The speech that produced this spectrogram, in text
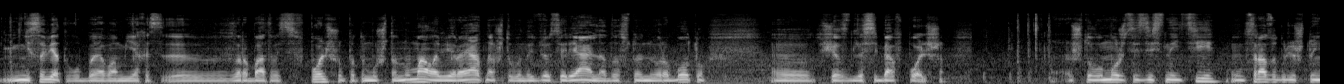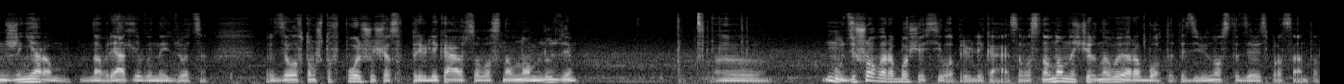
не советовал бы я вам ехать э, зарабатывать в Польшу, потому что, ну, маловероятно, что вы найдете реально достойную работу э, сейчас для себя в Польше. Что вы можете здесь найти? Сразу говорю, что инженером навряд ли вы найдете. Дело в том, что в Польшу сейчас привлекаются в основном люди, э, ну, дешевая рабочая сила привлекается. В основном на черновые работы, это 99%.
